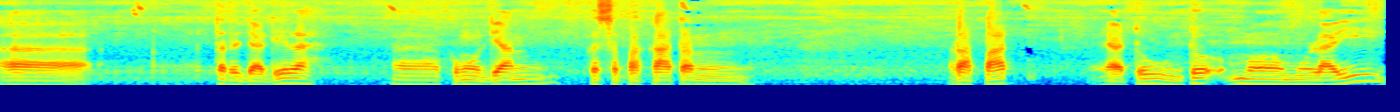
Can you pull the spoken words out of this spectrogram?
uh, terjadilah uh, kemudian kesepakatan rapat yaitu untuk memulai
